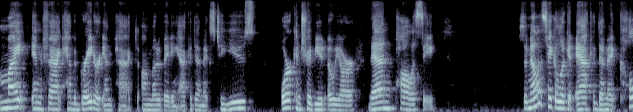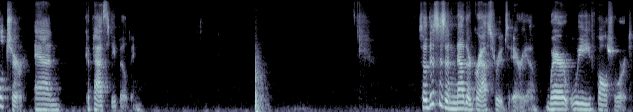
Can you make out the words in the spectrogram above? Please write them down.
might in fact have a greater impact on motivating academics to use or contribute OER than policy. So now let's take a look at academic culture and capacity building. So this is another grassroots area where we fall short.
